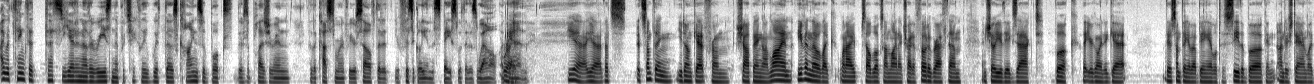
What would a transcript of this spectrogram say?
I would think that that's yet another reason that, particularly with those kinds of books, there's a pleasure in for the customer and for yourself that it, you're physically in the space with it as well. Right. Again, yeah, yeah. That's it's something you don't get from shopping online. Even though, like when I sell books online, I try to photograph them and show you the exact book that you're going to get. There's something about being able to see the book and understand like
